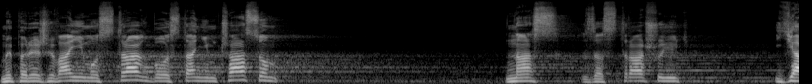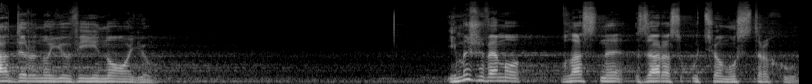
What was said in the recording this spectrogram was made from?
ми переживаємо страх, бо останнім часом нас застрашують ядерною війною. І ми живемо, власне, зараз у цьому страху.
